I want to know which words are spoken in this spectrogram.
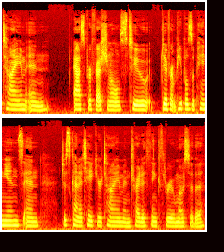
time and ask professionals to different people's opinions and just kind of take your time and try to think through most of the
